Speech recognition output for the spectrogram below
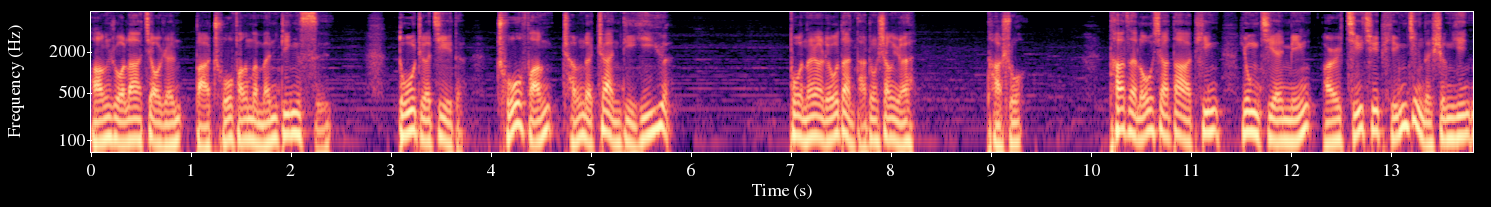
昂若拉叫人把厨房的门钉死。读者记得，厨房成了战地医院，不能让榴弹打中伤员。他说：“他在楼下大厅用简明而极其平静的声音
